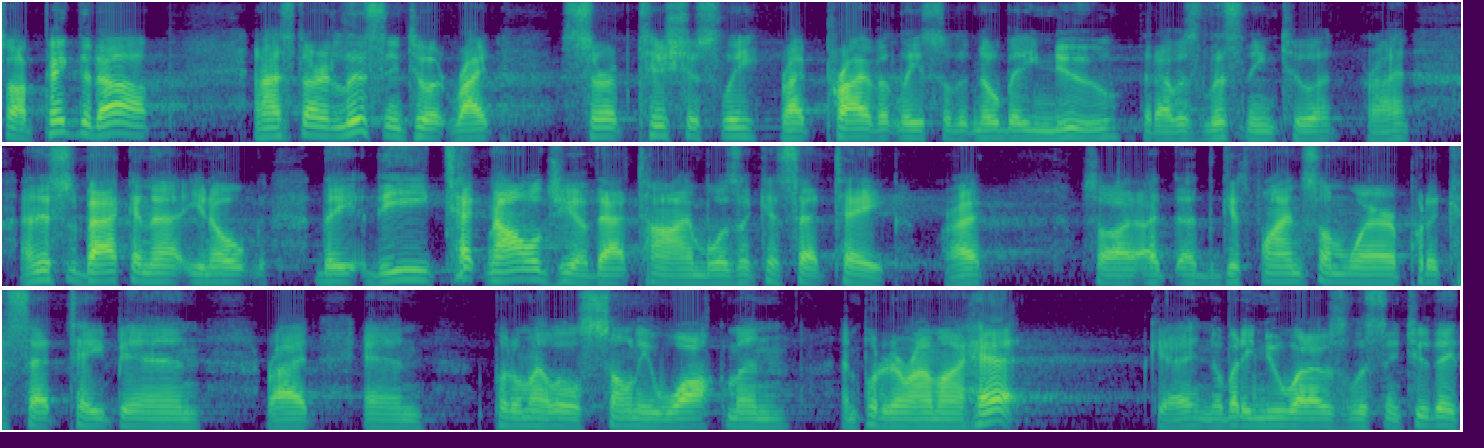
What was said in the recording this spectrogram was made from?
So I picked it up and I started listening to it right surreptitiously, right, privately, so that nobody knew that I was listening to it, right? And this is back in that, you know, the, the technology of that time was a cassette tape, right? So I, would get find somewhere, put a cassette tape in, right, and put on my little Sony Walkman and put it around my head, Okay, nobody knew what I was listening to. They,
